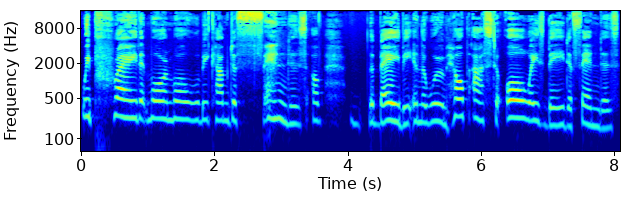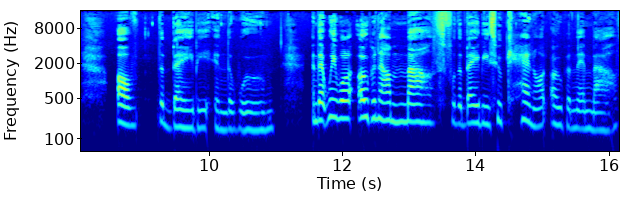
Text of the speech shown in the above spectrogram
We pray that more and more will become defenders of the baby in the womb. Help us to always be defenders of the baby in the womb. And that we will open our mouths for the babies who cannot open their mouths.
